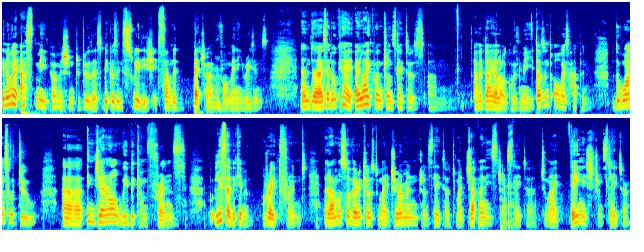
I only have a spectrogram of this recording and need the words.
in a way asked me permission to do this because in Swedish it sounded better for many reasons. And uh, I said okay I like when translators um, have a dialogue with me. It doesn't always happen but the ones who do uh, in general we become friends. Lisa became a great friend, but I'm also very close to my German translator, to my Japanese translator, to my Danish translator,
